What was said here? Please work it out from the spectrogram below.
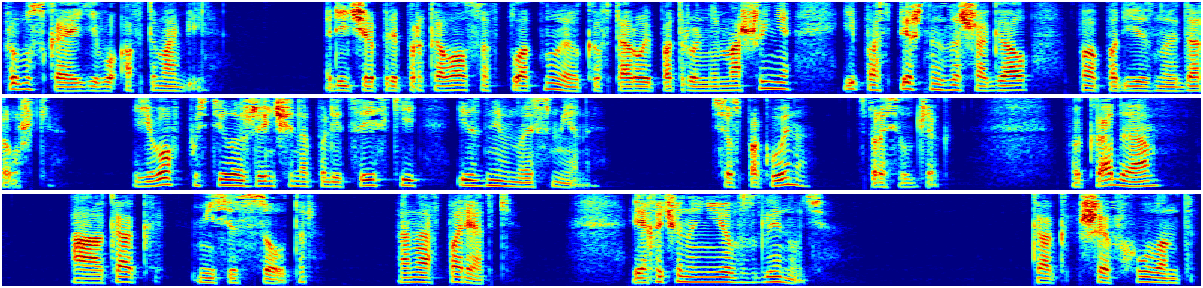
пропуская его автомобиль. Ричард припарковался вплотную ко второй патрульной машине и поспешно зашагал по подъездной дорожке. Его впустила женщина-полицейский из дневной смены. «Все спокойно?» — спросил Джек. «Пока да. А как миссис Солтер?» «Она в порядке. Я хочу на нее взглянуть». Как шеф Хуланд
